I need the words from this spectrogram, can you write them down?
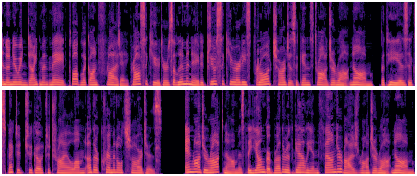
In a new indictment made public on Friday, prosecutors eliminated two securities fraud charges against Rajaratnam, but he is expected to go to trial on other criminal charges. N. Rajaratnam is the younger brother of Galleon founder Raj Rajaratnam,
